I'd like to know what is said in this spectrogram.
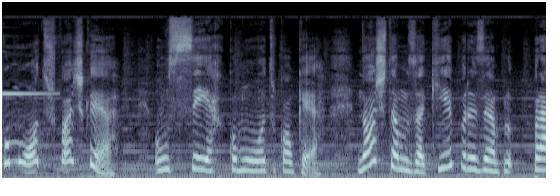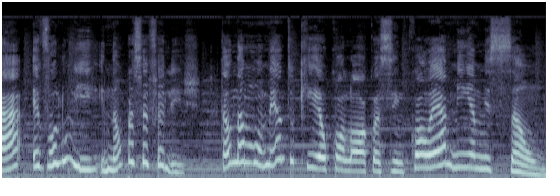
como outros quaisquer. Um ser como outro qualquer. Nós estamos aqui, por exemplo, para evoluir e não para ser feliz. Então, no momento que eu coloco assim, qual é a minha missão?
